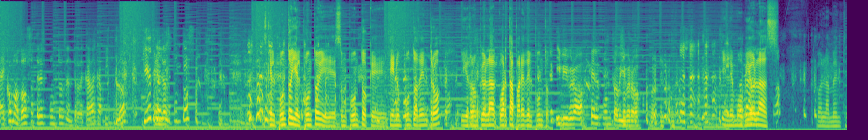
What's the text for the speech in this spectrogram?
hay como dos o tres puntos dentro de cada capítulo. ¿Quieres En dejar los- puntos? Es que el punto y el punto y es un punto que tiene un punto adentro y rompió la cuarta pared del punto Y vibró, el punto vibró. y le movió las con la mente.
